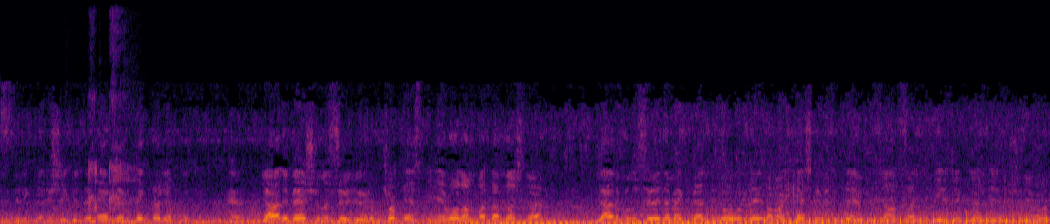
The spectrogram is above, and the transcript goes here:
istedikleri şekilde evler tekrar yapılacak. Yani ben şunu söylüyorum çok eski evi olan vatandaşlar yani bunu söylemek belki doğru değil ama keşke bizim de evimiz yansaydı diyecekler diye düşünüyorum.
